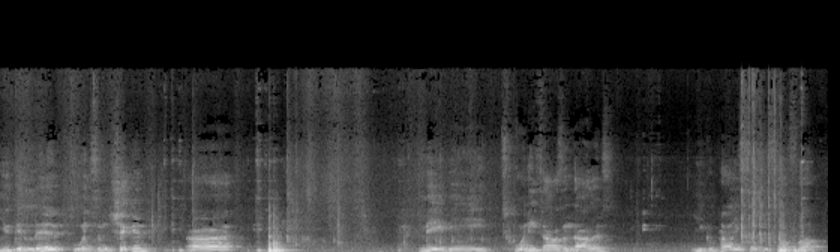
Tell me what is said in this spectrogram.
you could live with some chicken. Uh, maybe twenty thousand dollars. You could probably set yourself up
